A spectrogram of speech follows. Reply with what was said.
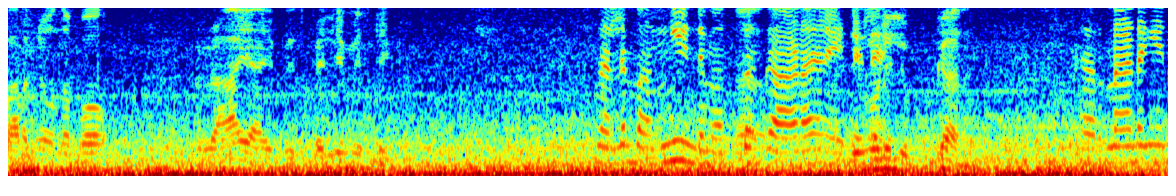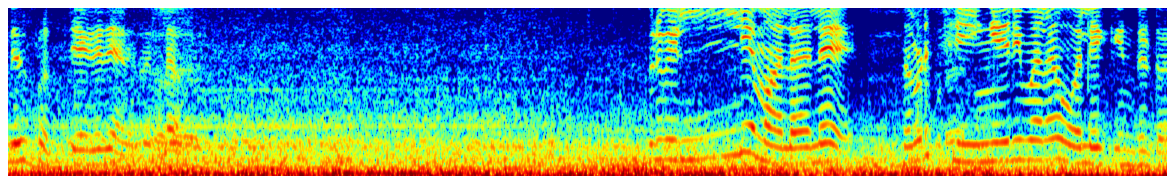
പറഞ്ഞു വന്നപ്പോ റായായിപ്പോയി സ്പെല്ലിംഗ് മിസ്റ്റേക്ക് നല്ല ഭംഗിയുണ്ട് മൊത്തം കാണാനായിട്ട്? ലുക്കാണ് കർണാടകന്റെ ഒരു പ്രത്യേകതയാണ് ഇതെല്ലാം. ഒരു വലിയ മല അല്ലേ? നമ്മുടെ ചീങ്ങേരി മല പോലെയൊക്കെ ഉണ്ട് കേട്ടോ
